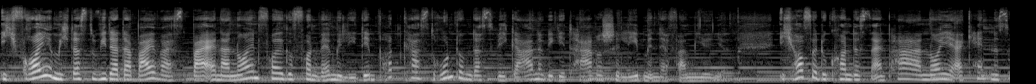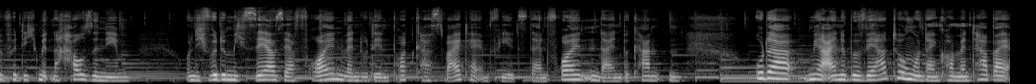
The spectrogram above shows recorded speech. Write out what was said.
Ich freue mich, dass du wieder dabei warst bei einer neuen Folge von Family, dem Podcast rund um das vegane, vegetarische Leben in der Familie. Ich hoffe, du konntest ein paar neue Erkenntnisse für dich mit nach Hause nehmen. Und ich würde mich sehr, sehr freuen, wenn du den Podcast weiterempfehlst, deinen Freunden, deinen Bekannten oder mir eine Bewertung und einen Kommentar bei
